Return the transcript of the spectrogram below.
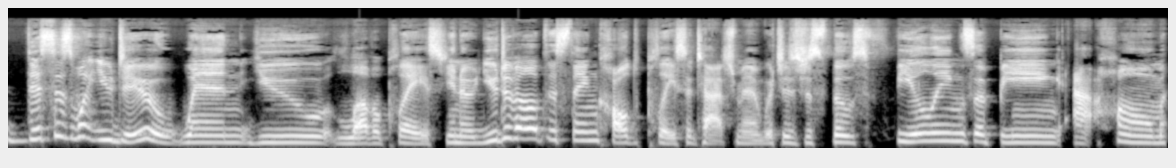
this is what you do when you love a place. You know, you develop this thing called place attachment, which is just those feelings of being at home.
